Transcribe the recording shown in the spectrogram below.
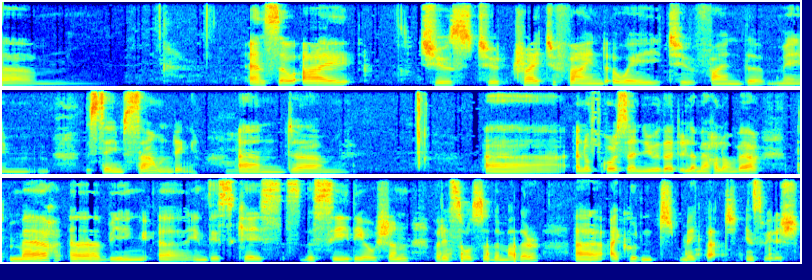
um, and so I choose to try to find a way to find the main, the same sounding, and um, uh, and of course I knew that La Mer à l'envers, mer uh, being uh, in this case the sea, the ocean, but it's also the mother. Uh, I couldn't make that in Swedish.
